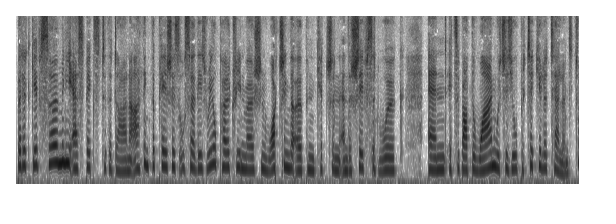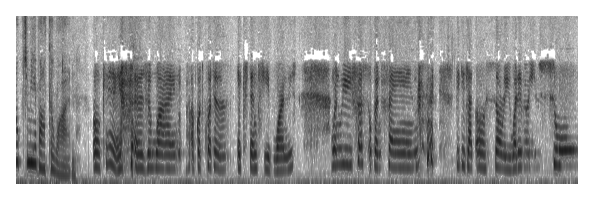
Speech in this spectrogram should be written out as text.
But it gives so many aspects to the diner. I think the pleasure is also there's real poetry in motion, watching the open kitchen and the chefs at work. And it's about the wine, which is your particular talent. Talk to me about the wine. Okay, the wine, I've got quite an extensive wine list. When we first opened FYN, Is like, oh, sorry, whatever you saw,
